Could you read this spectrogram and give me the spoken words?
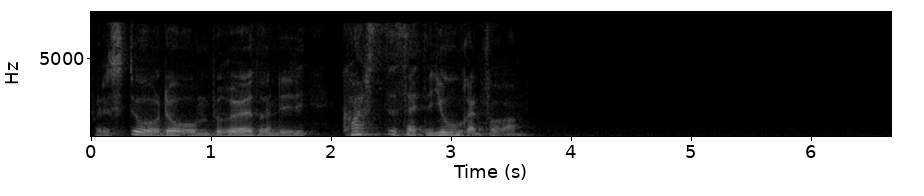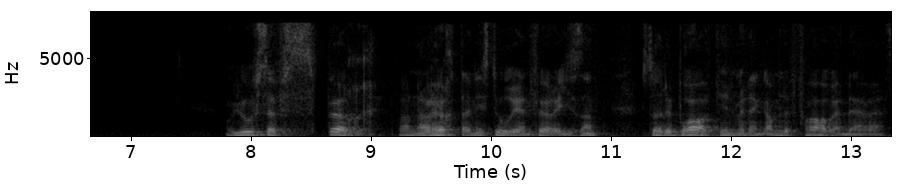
For det står da om brødrene. De kastet seg til jorden for ham. Og Josef spør, for han har hørt den historien før, ikke sant? står det bra til med den gamle faren deres.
